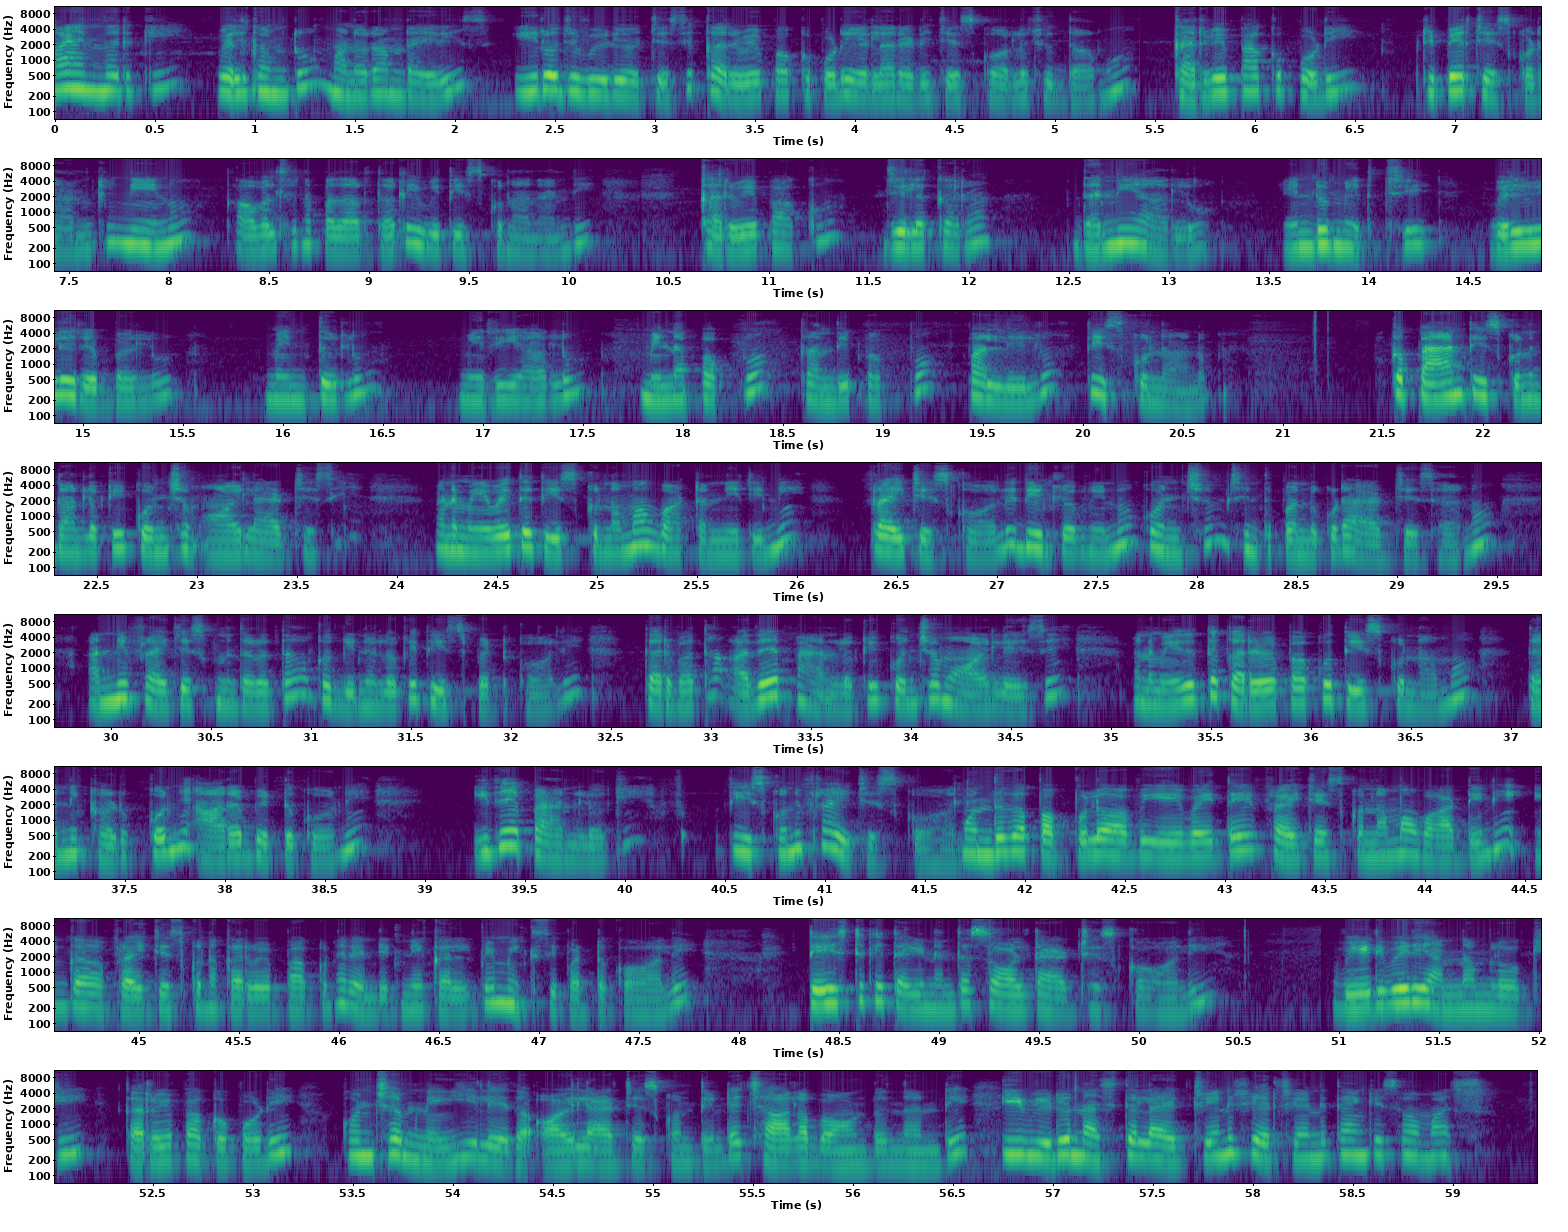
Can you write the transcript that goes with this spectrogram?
Hi అందరికీ. Welcome to Manoram diaries. ఈరోజు video వచ్చేసి కరివేపాకు పొడి ఎలా రెడీ చేసుకోవాలో చూద్దాము. కరివేపాకు పొడి ప్రిపేర్ చేసుకోవడానికి నేను కావలసిన పదార్థాలు ఇవి తీసుకున్నానండి. కరివేపాకు జీలకర్ర ధనియాలు ఎండుమిర్చి వెల్లుల్లి రెబ్బలు మెంతులు మిరియాలు మినపప్పు కందిపప్పు పల్లీలు తీసుకున్నాను. ఒక ప్యాన్ తీసుకొని దాంట్లోకి కొంచెం ఆయిల్ యాడ్ చేసి మనం ఏవైతే తీసుకున్నామో వాటన్నిటిని ఫ్రై చేసుకోవాలి. దీంట్లోకి నేను కొంచెం చింతపండు కూడా యాడ్ చేశాను. అన్నీ ఫ్రై చేసుకున్న తర్వాత ఒక గిన్నెలోకి తీసి పెట్టుకోవాలి. తర్వాత అదే ప్యాన్లోకి కొంచెం ఆయిల్ వేసి మనం ఏదైతే కరివేపాకు తీసుకున్నామో దాన్ని కడుక్కొని ఆరబెట్టుకొని ఇదే ప్యాన్లోకి తీసుకొని ఫ్రై చేసుకోవాలి. ముందుగా పప్పులో అవి ఏవైతే ఫ్రై చేసుకున్నామో వాటిని ఇంకా ఫ్రై చేసుకున్న కరివేపాకుని రెండింటినీ కలిపి మిక్సీ పట్టుకోవాలి. టేస్ట్కి తగినంత సాల్ట్ యాడ్ చేసుకోవాలి. వేడివేడి అన్నంలోకి కరివేపాకు పొడి కొంచెం నెయ్యి లేదా ఆయిల్ యాడ్ చేసుకొని తింటే చాలా బాగుంటుందండి. ఈ వీడియో నచ్చితే లైక్ చేయండి షేర్ చేయండి. Thank you so much.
